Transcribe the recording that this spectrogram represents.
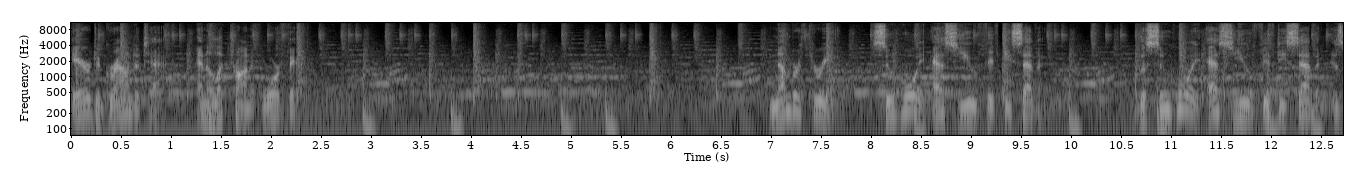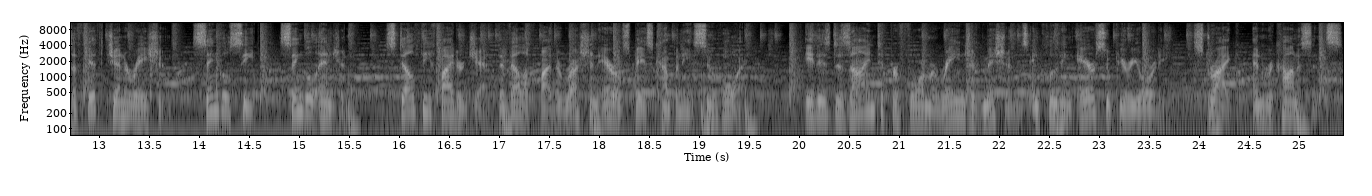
air-to-ground attack, and electronic warfare. Number 3. Sukhoi Su-57. The Sukhoi Su-57 is a fifth-generation, single-seat, single-engine, stealthy fighter jet developed by the Russian aerospace company Sukhoi. It is designed to perform a range of missions including air superiority, strike, and reconnaissance.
